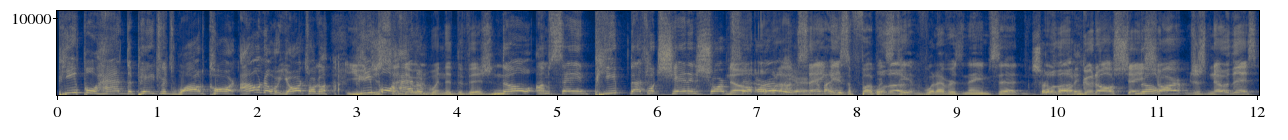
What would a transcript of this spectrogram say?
people had the Patriots wild card. I don't know what y'all are talking about. You people just said had they would them- win the division. No, I'm saying peep. That's what Shannon Sharpe No, said what I'm earlier. saying- Nobody gives a fuck Well, what look. Steve- whatever his name said. Shut Well, look, Baldy. good old Shay No. Sharp. Just know this:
